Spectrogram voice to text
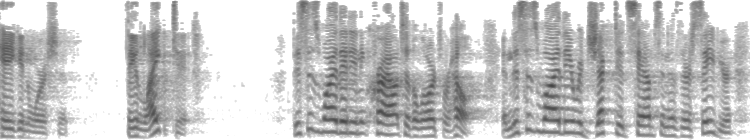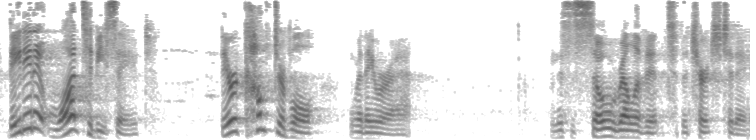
pagan worship. They liked it. This is why they didn't cry out to the Lord for help. And this is why they rejected Samson as their savior. They didn't want to be saved, they were comfortable where they were at. And this is so relevant to the church today,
